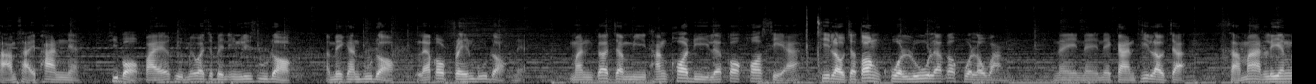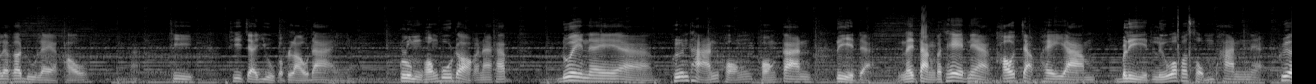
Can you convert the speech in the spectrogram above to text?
สามสายพันธุ์เนี่ยที่บอกไปก็คือไม่ว่าจะเป็น English Bulldog American Bulldog แล้วก็ French Bulldog เนี่ยมันก็จะมีทั้งข้อดีและก็ข้อเสียที่เราจะต้องควรรู้แล้วก็ควรระวังในในในการที่เราจะสามารถเลี้ยงแล้วก็ดูแลเขาที่ที่จะอยู่กับเราได้ กลุ่มของ Bulldog นะครับ ด้วยในพื้นฐานของของการบีดอะในต่างประเทศเนี่ยเขาจะพยายามบีดหรือว่าผสมพันธุ์เนี่ยเพื่อ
